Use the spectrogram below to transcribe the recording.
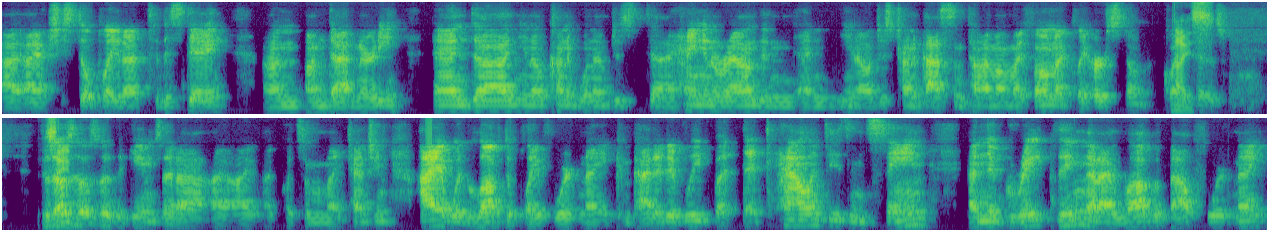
I, I actually still play that to this day. I'm, I'm that nerdy and uh, you know, kind of when I'm just uh, hanging around and and you know, just trying to pass some time on my phone, I play Hearthstone quite Nice. a bit as well. So Same. those those are the games that uh, I, I put some of my attention. I would love to play Fortnite competitively, but the talent is insane. And the great thing that I love about Fortnite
